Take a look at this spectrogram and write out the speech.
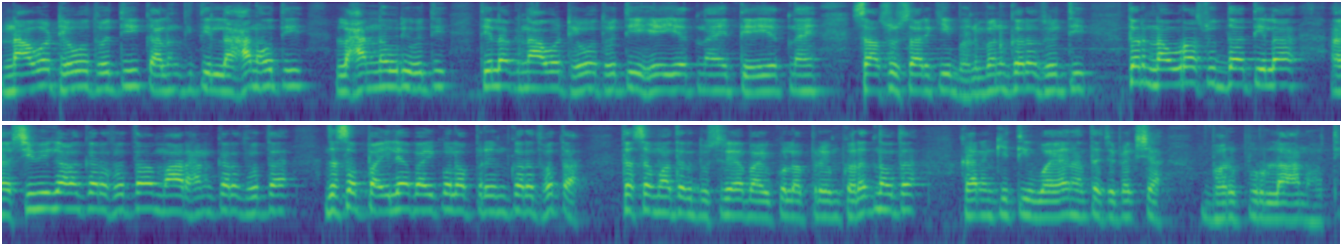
नावं ठेवत होती कारण की ती लहान होती लहान नवरी होती. तिला नावं ठेवत होती हे येत नाही ते येत नाही सासूसारखी भनभन करत होती. तर नवरासुद्धा तिला शिवीगाळ करत होता मारहाण करत होता. जसं पहिल्या बायकोला प्रेम करत होता तसं मात्र दुसऱ्या दुसऱ्या बायकोला प्रेम करत नव्हता कारण की ती वयानं त्याच्यापेक्षा भरपूर लहान होती.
